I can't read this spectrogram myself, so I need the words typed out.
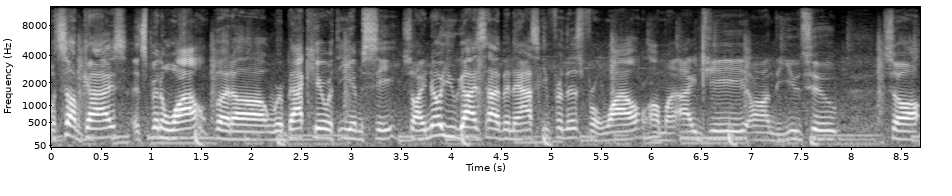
What's up guys? It's been a while, but uh, we're back here with EMC. So I know you guys have been asking for this for a while on my IG, on the YouTube. So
